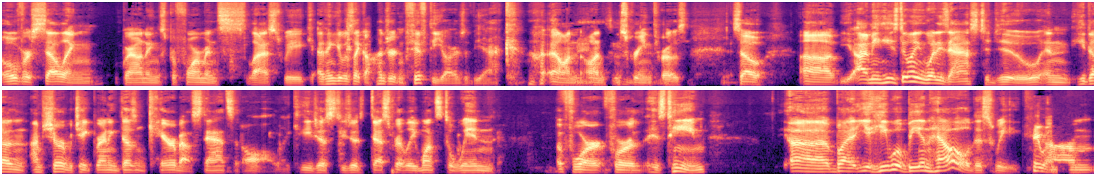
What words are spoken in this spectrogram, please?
overselling Browning's performance last week. I think it was like 150 yards of YAC on on some screen throws. So uh, I mean, he's doing what he's asked to do, and he doesn't. I'm sure Jake Browning doesn't care about stats at all. Like he just he just desperately wants to win for for his team. Uh, but he will be in hell this week. He will. Um,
